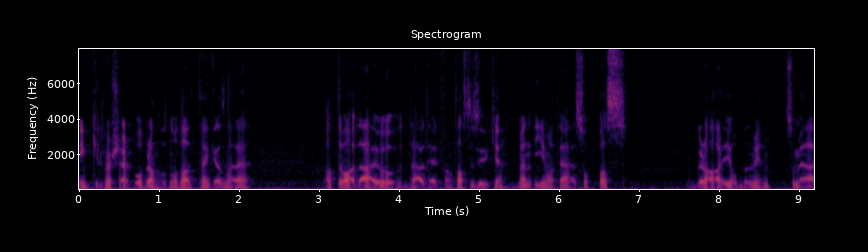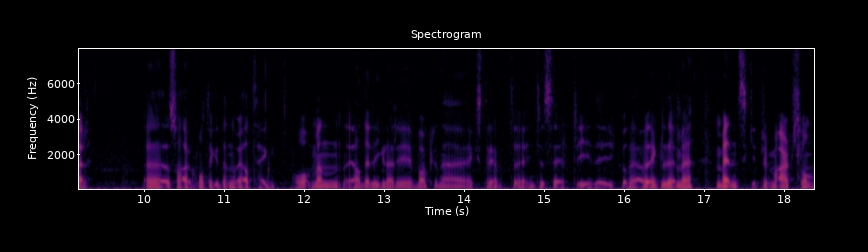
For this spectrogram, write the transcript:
enkel førstehjelp og brann og da tenker jeg sånn derre At det, var, det, er jo, det er jo et helt fantastisk yrke, men i og med at jeg er såpass glad i jobben min som jeg er, eh, så er jo på en måte ikke det noe jeg har tenkt på. Men ja, det ligger der i bakgrunnen. Jeg er ekstremt eh, interessert i det yrket, og det er jo egentlig det med mennesker primært som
